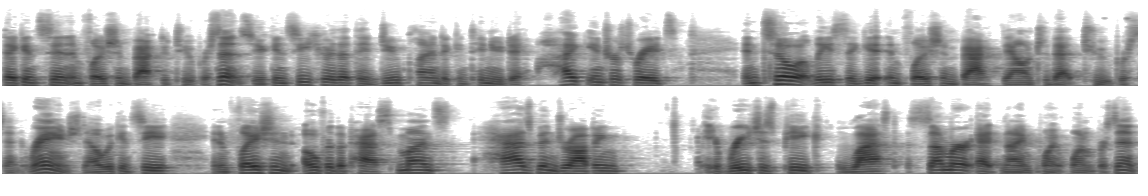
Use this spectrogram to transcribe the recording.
that can send inflation back to 2%. So you can see here that they do plan to continue to hike interest rates until at least they get inflation back down to that 2% range. Now we can see inflation over the past months has been dropping. It reached its peak last summer at 9.1%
